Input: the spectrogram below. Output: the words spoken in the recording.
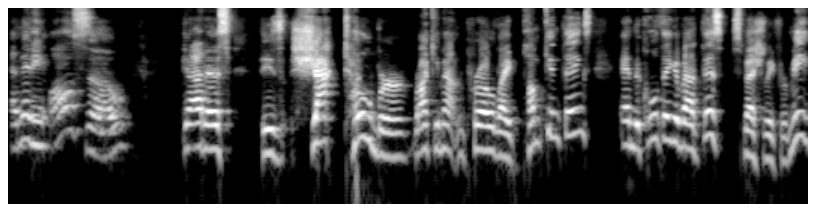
and then he also got us these Shocktober Rocky Mountain Pro like pumpkin things. And the cool thing about this, especially for me,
